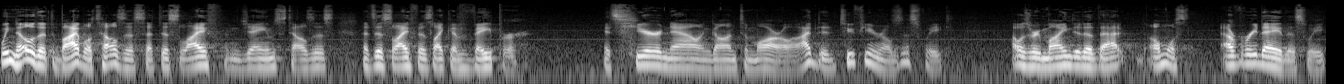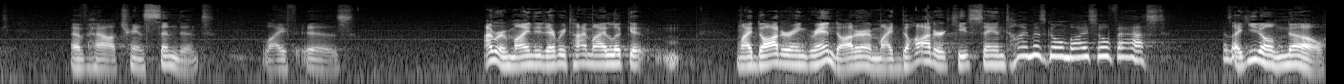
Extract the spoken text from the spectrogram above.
We know that the Bible tells us that this life, and James tells us that this life is like a vapor. It's here now and gone tomorrow. I did two funerals this week. I was reminded of that almost every day this week of how transcendent life is. I'm reminded every time I look at my daughter and granddaughter, and my daughter keeps saying, Time has gone by so fast. I was like, You don't know.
